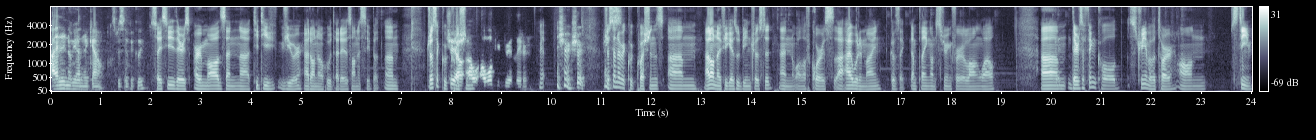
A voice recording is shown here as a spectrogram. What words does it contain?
I didn't know he had an account specifically. So I see there's our mods and uh, TT viewer. I don't know who that is honestly, but um, just a quick Sure, I'll, question. I'll, I'll walk you through it later. Yeah, sure, sure. Just another quick questions. Um, I don't know if you guys would be interested, and well, of course, I, I wouldn't mind because like I'm playing on streaming for a long while. Um, there's a thing called Stream Avatar on Steam,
